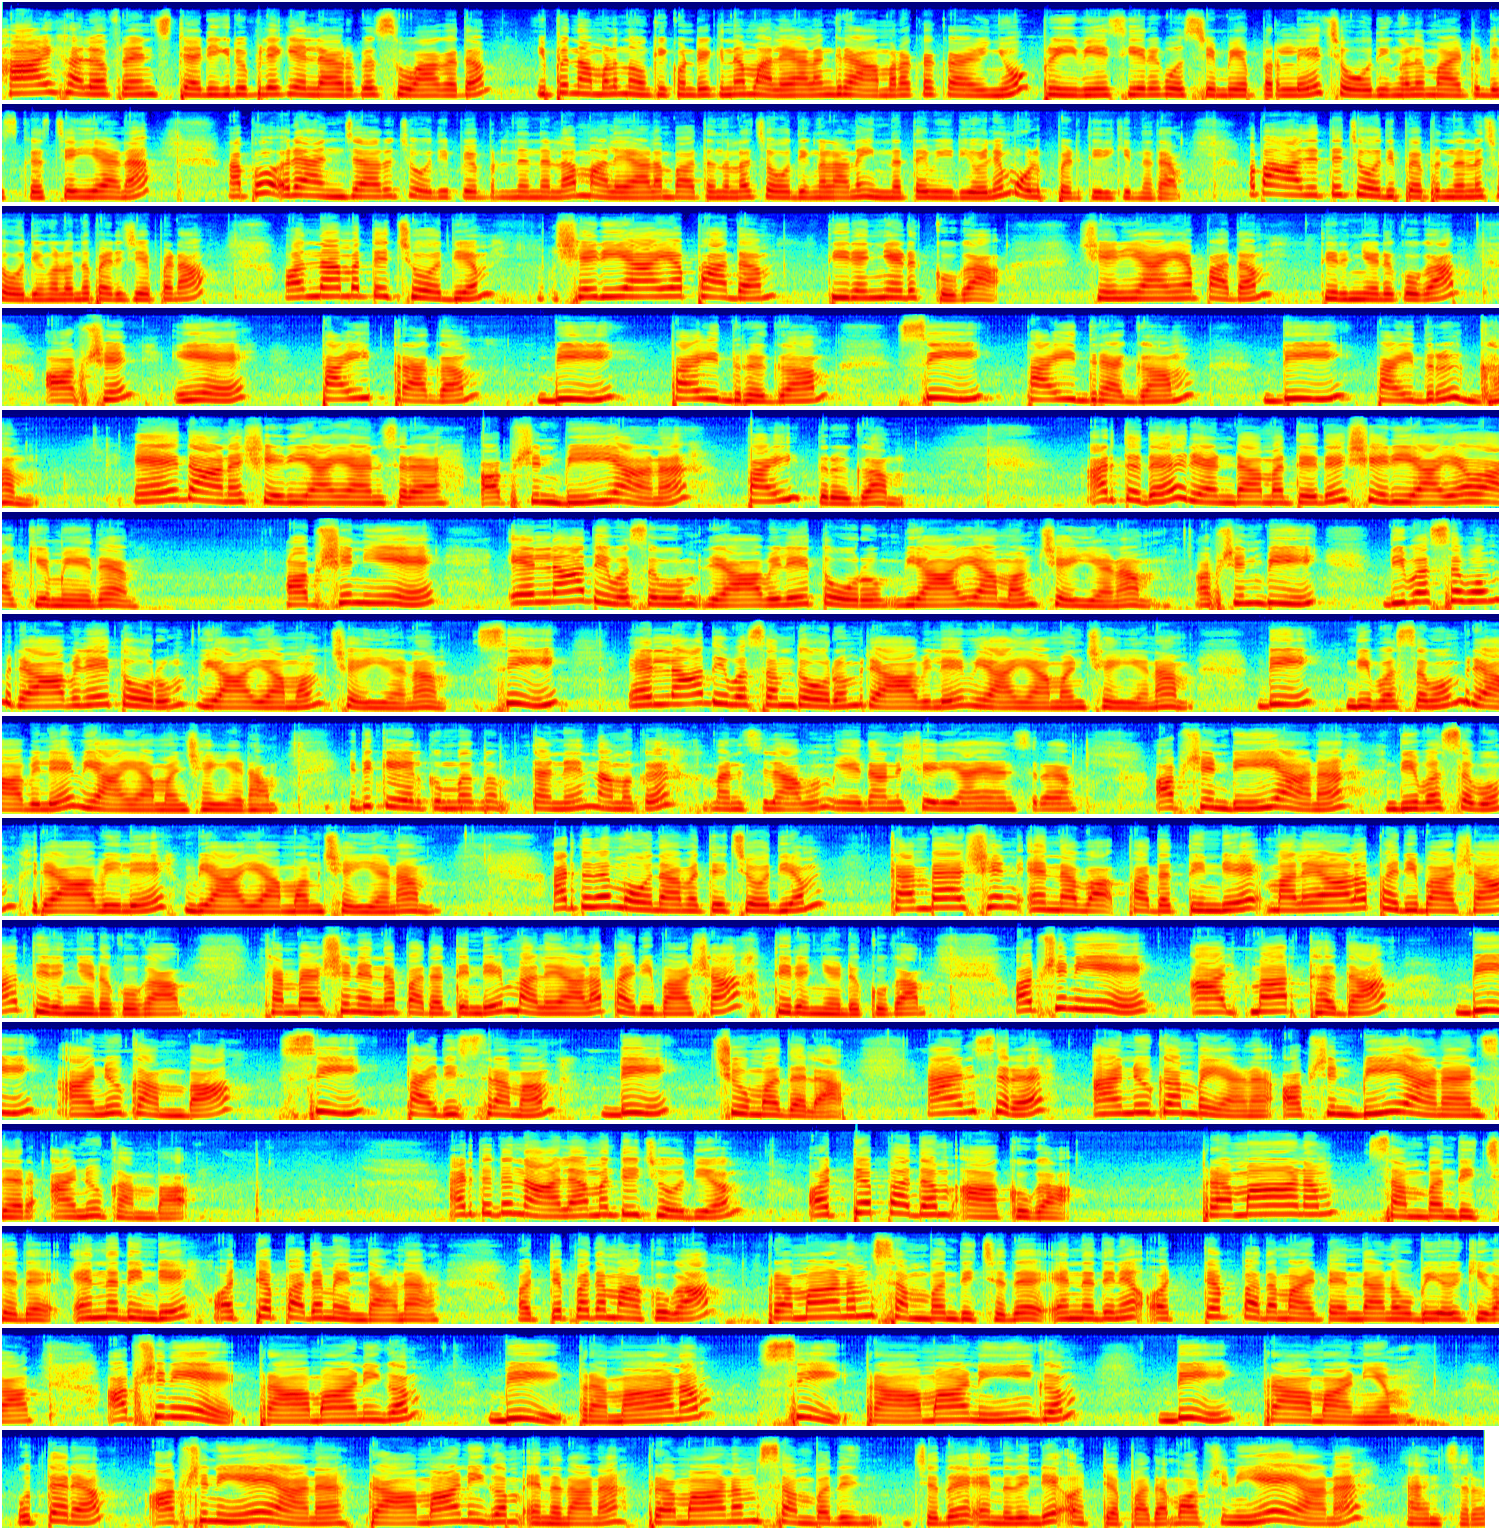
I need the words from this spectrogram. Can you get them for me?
Hi hello friends study ഗ്രൂപ്പിലേക്ക് എല്ലാവർക്കും സ്വാഗതം. ഇപ്പോൾ നമ്മൾ നോക്കിക്കൊണ്ടിരിക്കുന്ന മലയാളം ഗ്രാമറൊക്കെ കഴിഞ്ഞു. പ്രീവിയസ് ഇയർ ക്വസ്റ്റ്യൻ പേപ്പറിലെ ചോദ്യങ്ങളുമായിട്ട് ഡിസ്കസ് ചെയ്യുകയാണ് അപ്പോൾ ഒരു അഞ്ചാറ് ചോദ്യ പേപ്പറിൽ നിന്നുള്ള മലയാളം ഭാഗത്തു നിന്നുള്ള ചോദ്യങ്ങളാണ് ഇന്നത്തെ വീഡിയോയിലും ഉൾപ്പെടുത്തിയിരിക്കുന്നത്. അപ്പോൾ ആദ്യത്തെ ചോദ്യ പേപ്പറിൽ നിന്നുള്ള ചോദ്യങ്ങളൊന്ന് പരിചയപ്പെടാം. ഒന്നാമത്തെ ചോദ്യം ശരിയായ പദം തിരഞ്ഞെടുക്കുക. ശരിയായ പദം തിരഞ്ഞെടുക്കുക. ഓപ്ഷൻ എ പൈത്രകം ബി പൈതൃകം. സി പൈതൃകം. ഡി പൈതൃകം. ഏതാണ് ശരിയായ ആൻസർ? ഓപ്ഷൻ ബി ആണ് പൈതൃകം. അടുത്തത് രണ്ടാമത്തേത് ശരിയായ വാക്യം വാക്യമേത് ഓപ്ഷൻ എ എല്ലാ ദിവസവും രാവിലെ തോറും വ്യായാമം ചെയ്യണം. ഓപ്ഷൻ ബി ദിവസവും രാവിലെ തോറും വ്യായാമം ചെയ്യണം. സി എല്ലാ ദിവസം തോറും രാവിലെ വ്യായാമം ചെയ്യണം. ഡി ദിവസവും രാവിലെ വ്യായാമം ചെയ്യണം. ഇത് കേൾക്കുമ്പോൾ തന്നെ നമുക്ക് മനസ്സിലാവും ഏതാണ് ശരിയായ ആൻസർ ഓപ്ഷൻ ഡി ആണ് ദിവസവും രാവിലെ വ്യായാമം ചെയ്യണം. അടുത്തത് മൂന്നാമത്തെ ചോദ്യം. കമ്പാഷൻ എന്ന പദത്തിന്റെ മലയാള പരിഭാഷ തിരഞ്ഞെടുക്കുക. കമ്പാഷൻ എന്ന പദത്തിന്റെ മലയാള പരിഭാഷ തിരഞ്ഞെടുക്കുക. ഓപ്ഷൻ എ ആത്മാർത്ഥത. ബി അനുകമ്പ. സി പരിശ്രമം. ഡി ചുമതല. ആൻസർ അനുകമ്പയാണ്. ഓപ്ഷൻ ബി ആണ് ആൻസർ അനുകമ്പ. അടുത്തത് നാലാമത്തെ ചോദ്യം. ഒറ്റപ്പദം ആക്കുക. പ്രമാണം സംബന്ധിച്ചത് എന്നതിന്റെ ഒറ്റപ്പദം എന്താണ്? ഒറ്റപ്പദമാക്കുക പ്രമാണം സംബന്ധിച്ചത് എന്നതിന് ഒറ്റപ്പദമായിട്ട് എന്താണ് ഉപയോഗിക്കുക? ഓപ്ഷൻ എ പ്രാമാണികം ബി പ്രമാണം സി പ്രാമാണീകം ഡി പ്രാമാണ്യം. ഉത്തരം ഓപ്ഷൻ എ ആണ്. പ്രാമാണികം എന്നതാണ് പ്രമാണം സംബന്ധിച്ചത് എന്നതിന്റെ ഒറ്റപ്പദം. ഓപ്ഷൻ എ ആണ് ആൻസർ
